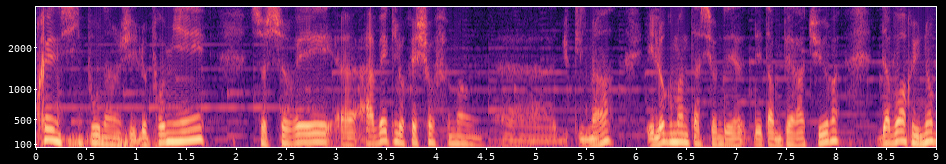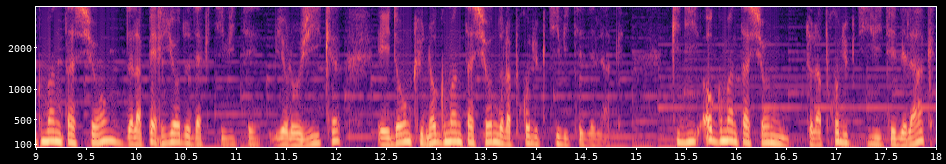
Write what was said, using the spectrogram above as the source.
principaux dangers, le premier, ce serait, euh, avec le réchauffement euh, du climat et l'augmentation des températures, d'avoir une augmentation de la période d'activité biologique et donc une augmentation de la productivité des lacs. Dit augmentation de la productivité des lacs,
